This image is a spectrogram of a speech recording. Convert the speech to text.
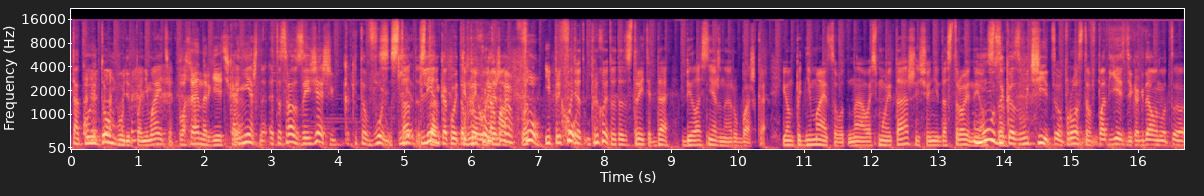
такой и дом будет, понимаете? Плохая энергетика. Конечно, это сразу заезжаешь, и как это вонь, стат- тлен стат- какой-то ты в новых приходишь, домах. вот, и приходит, приходит вот этот строитель, да, белоснежная рубашка, и он поднимается вот на восьмой этаж, еще недостроенный. и он Музыка звучит просто в подъезде, когда он вот э,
